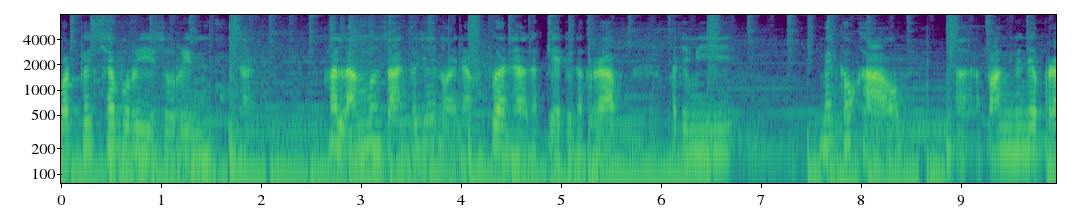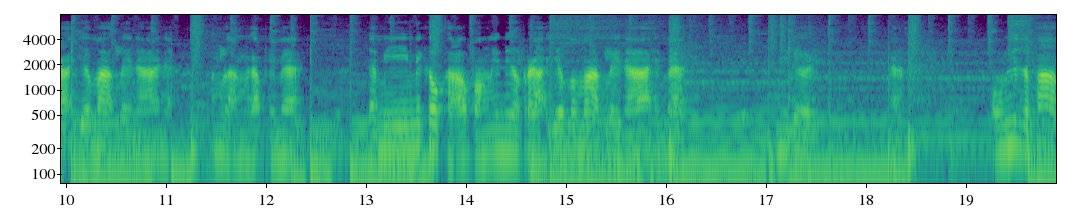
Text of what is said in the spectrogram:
วัดเพชรบุรีสุรินทร์นะข้างหลังมวลสารก็เยอะหน่อยนะเพื่อนๆฮะสังเกตดูนะครับ ก็จะมีเม็ดขาวๆ ฝังอยู่ในเนื้อพระเยอะมากเลยนะเนี่ยข้างหลังนะครับเห็นไหมจะมีเม็ดขาวๆฝังในเนื้อพระเยอะมากๆเลยนะเห็นไหมนี่เลยนะองค์นี้สภาพ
